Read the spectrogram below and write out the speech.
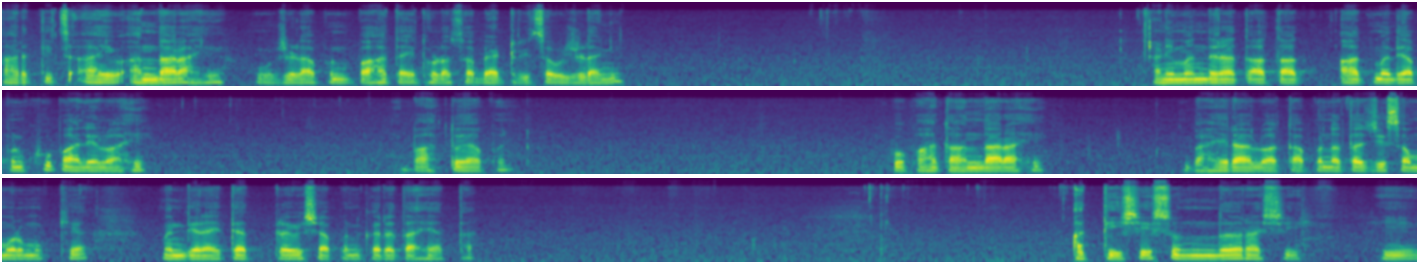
आरतीचा आहे अंधार आहे उजेडा आपण पाहत आहे थोडासा बॅटरीचा उजेडाने. आणि मंदिरात आता आतमध्ये आपण खूप आलेलो आहे. पाहतोय आपण. खूप आता अंधार आहे. बाहेर आलो आता आपण. आता जे समोर मुख्य मंदिर आहे त्यात प्रवेश आपण करत आहे आता. अतिशय सुंदर अशी ही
